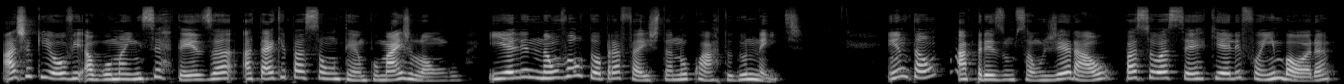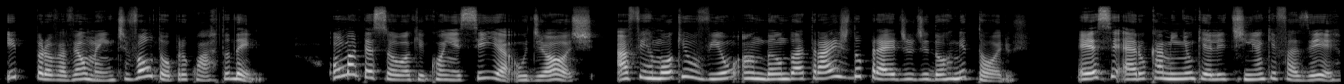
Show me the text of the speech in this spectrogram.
Acho que houve alguma incerteza até que passou um tempo mais longo e ele não voltou para a festa no quarto do Nate. Então, a presunção geral passou a ser que ele foi embora e provavelmente voltou para o quarto dele. Uma pessoa que conhecia o Josh afirmou que o viu andando atrás do prédio de dormitórios. Esse era o caminho que ele tinha que fazer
